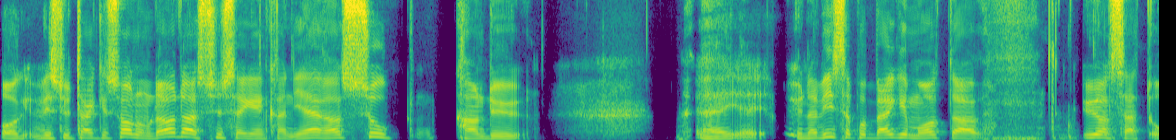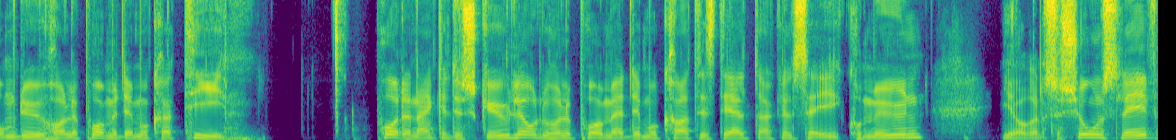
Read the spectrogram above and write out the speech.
Og hvis du tenker sånn om det, og det syns jeg en kan gjøre, så kan du eh, undervise på begge måter, uansett om du holder på med demokrati på den enkelte skole, om du holder på med demokratisk deltakelse i kommunen, i organisasjonsliv,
